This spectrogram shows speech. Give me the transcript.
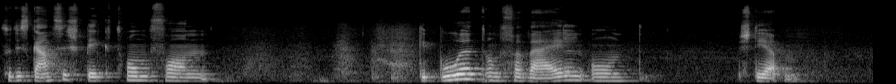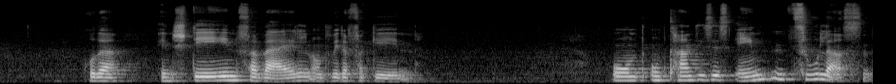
So das ganze Spektrum von Geburt und Verweilen und Sterben. Oder entstehen, verweilen und wieder vergehen. Und, und kann dieses Enden zulassen.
